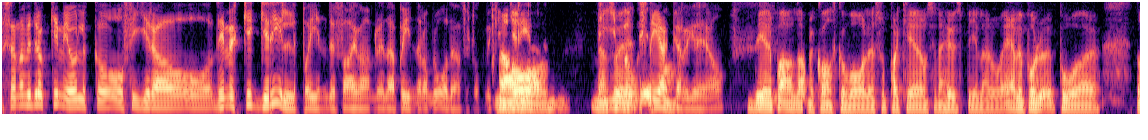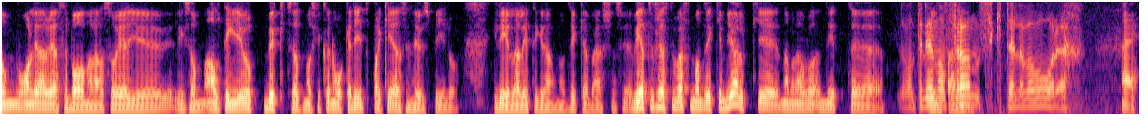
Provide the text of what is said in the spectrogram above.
sen har vi druckit mjölk och, och fira och, och, det är mycket grill på Indy 500 där på innerområdet har jag förstått. Mycket ja, grill. T-bone-stekar och grejer. Ja. Det är det på alla amerikanska ovaler så parkerar de sina husbilar och även på, på de vanliga racerbanorna så är det ju liksom allting är uppbyggt så att man ska kunna åka dit och parkera sin husbil och grilla lite grann och dricka bärs. Vet du förresten varför man dricker mjölk eh, när man har vunnit? Eh, det var inte det något franskt eller vad var det? Nej,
